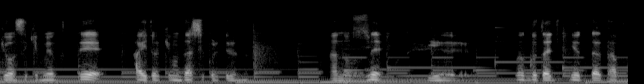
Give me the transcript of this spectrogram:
業績も良くて、配当金も出してくれてるような、あのね、いうまあ具体的に言ったら多分、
